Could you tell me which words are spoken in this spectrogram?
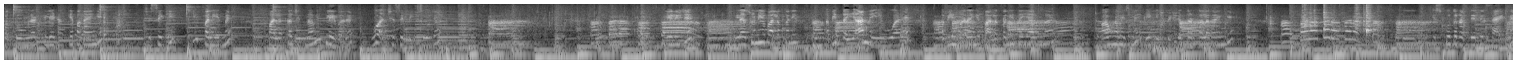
और दो मिनट के लिए ढक के पकाएँगे। जिससे कि पनीर में पालक का जितना भी फ्लेवर है, वो अच्छे से मिक्स हो जाए। ये लीजिए, लहसुन या पालक पनीर अभी तैयार नहीं हुआ है। अभी हमारा ये पालक पनीर तैयार हुआ है। अब हम इसमें एक स्पेशल तड़का लगाएँगे। इसको तो रख देते साइड में।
